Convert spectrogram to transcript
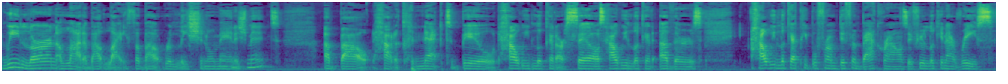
we learn a lot about life, about relational management, about how to connect, build, how we look at ourselves, how we look at others, how we look at people from different backgrounds, if you're looking at race,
